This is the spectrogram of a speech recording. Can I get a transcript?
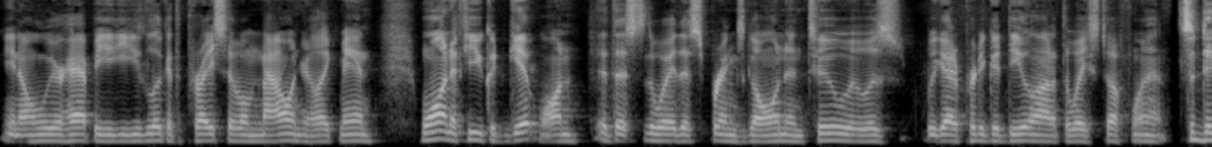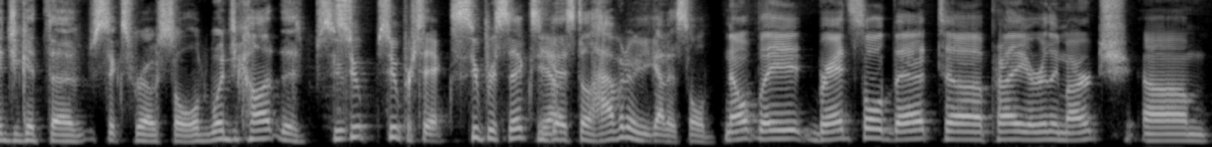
you know, we were happy. You look at the price of them now and you're like, man, one, if you could get one, this the way this spring's going. And two, it was, we got a pretty good deal on it the way stuff went. So did you get the six row sold? What'd you call it? The su- Super, super six. Super Six? You Yeah. guys still have it or you got it sold? Nope, they, Brad sold that uh, probably early March. Um,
